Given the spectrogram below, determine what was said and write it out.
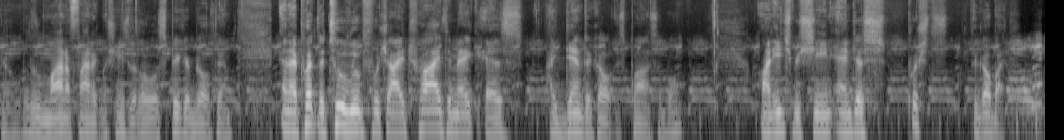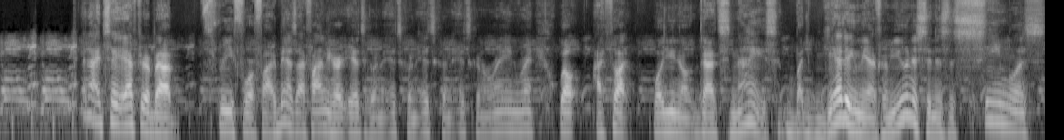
know, little monophonic machines with a little speaker built in. And I put the two loops, which I tried to make as identical as possible, on each machine and just pushed to go by. And I'd say after about three, four, five minutes, I finally heard it's going to, it's going to, it's going to, it's going to rain, rain. Well, I thought, well, you know, that's nice, but getting there from unison is a seamless,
